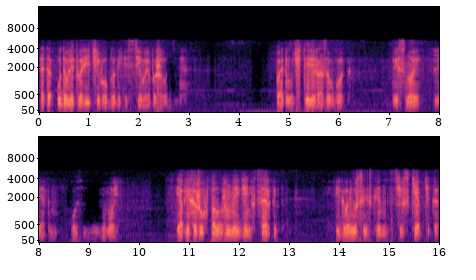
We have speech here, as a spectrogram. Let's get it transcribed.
это удовлетворить его благочестивое пожелание. Поэтому четыре раза в год, весной, летом, осенью, зимой, я прихожу в положенный день в церковь и говорю с искренностью скептика,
